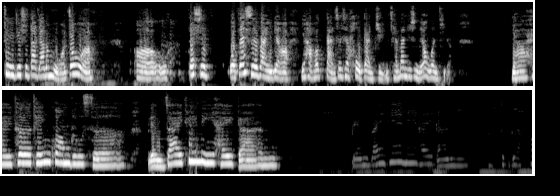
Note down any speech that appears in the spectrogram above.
这一句是大家的魔咒啊呃我 再示我再示范一遍啊你好好感受一下后半句你前半句是没有问题的。อยากให้เธอทิ้งความรู้สึกเปลี่ยนใจที่มีให้กัน เปลี่ยนใจที่มีให้กัน啊对不对啊？嗯，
